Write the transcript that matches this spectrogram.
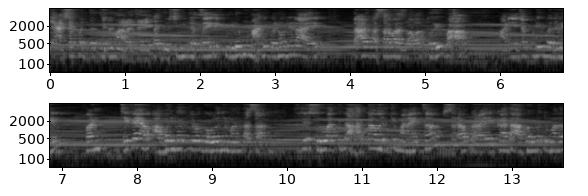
ते अशा पद्धतीने मारायचं एका दिवशी मी त्याचा एक व्हिडिओ मी मागे बनवलेला आहे. टाळ कसा वाजवावा तोही पहा आणि याच्यापुढे बनवेल. पण जे काही अभंग किंवा गवळणी म्हणत असाल तर ते सुरुवातीला हातावरती म्हणायचा सराव करा. एखादा अभंग तुम्हाला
